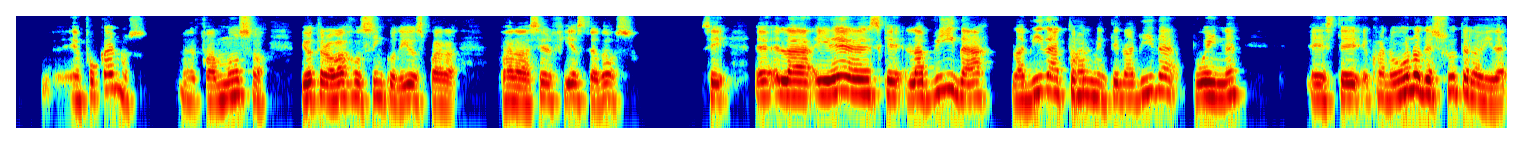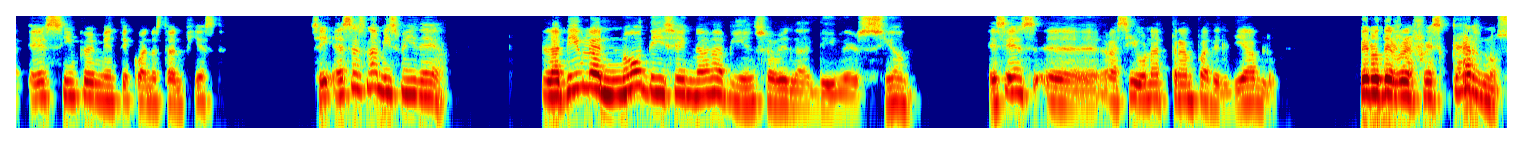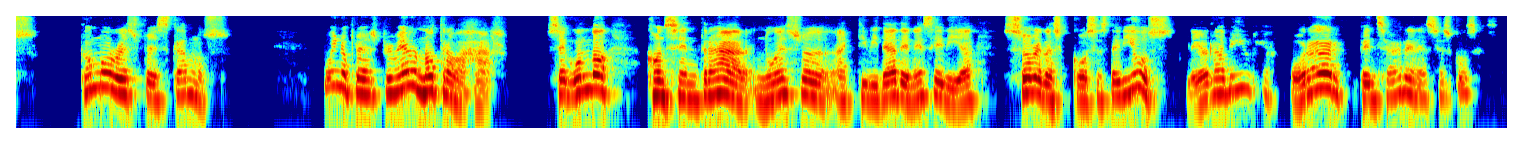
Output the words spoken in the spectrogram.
enfocarnos. El famoso, yo trabajo cinco días para, para hacer fiesta dos. Sí, eh, la idea es que la vida, la vida actualmente, la vida buena, este, cuando uno disfruta la vida, es simplemente cuando está en fiesta. Sí, esa es la misma idea. La Biblia no dice nada bien sobre la diversión. Esa es eh, así una trampa del diablo. Pero de refrescarnos. ¿Cómo refrescamos? Bueno, pues primero no trabajar. Segundo, concentrar nuestra actividad en ese día sobre las cosas de Dios, leer la Biblia, orar, pensar en esas cosas.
